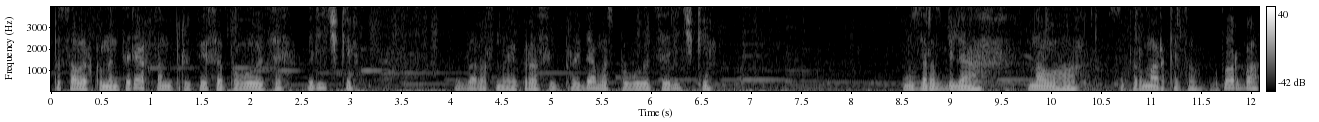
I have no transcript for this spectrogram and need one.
Писали в коментарях там пройтися по вулиці річки. Зараз ми якраз і пройдемось по вулиці річки. Ми зараз біля нового супермаркету Торба.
